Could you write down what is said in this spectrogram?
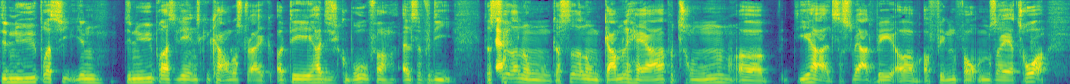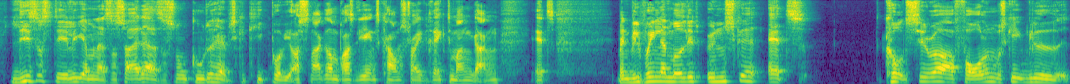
det nye Brasilien, det nye brasilianske Counter-Strike, og det har de skulle brug for, altså fordi der sidder, ja. nogle, der sidder nogle gamle herrer på tronen, og de har altså svært ved at, at finde formen, så jeg tror lige så stille, jamen altså, så er det altså sådan nogle gutter her, vi skal kigge på. Vi har også snakket om brasiliansk Counter-Strike rigtig mange gange, at man ville på en eller anden måde lidt ønske, at Cold Zero og Fallen måske ville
